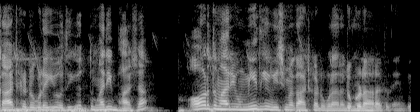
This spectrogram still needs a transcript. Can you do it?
काठ के टुकड़े की वो थी कि तुम्हारी भाषा और तुम्हारी उम्मीद के बीच में काठ का टुकड़ा रख टुकड़ा रख देंगे।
